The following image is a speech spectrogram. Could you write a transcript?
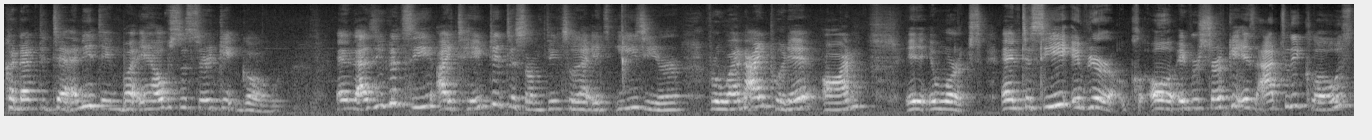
connected to anything, but it helps the circuit go. And as you can see, I taped it to something so that it's easier for when I put it on, it, it works. And to see if your, oh, if your circuit is actually closed,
